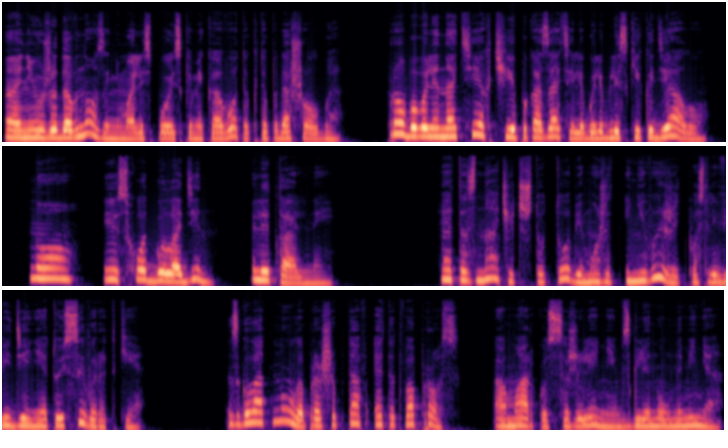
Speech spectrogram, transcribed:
они уже давно занимались поисками кого-то, кто подошел бы. Пробовали на тех, чьи показатели были близки к идеалу. Но Исход был один — летальный. Это значит, что Тоби может и не выжить после введения той сыворотки. Сглотнула, прошептав этот вопрос, а Маркус с сожалением взглянул на меня.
